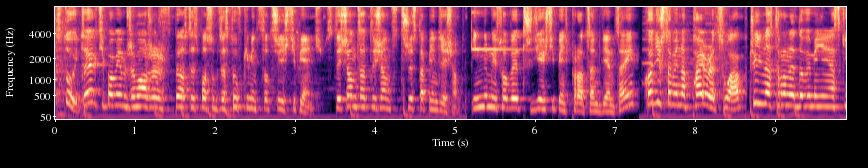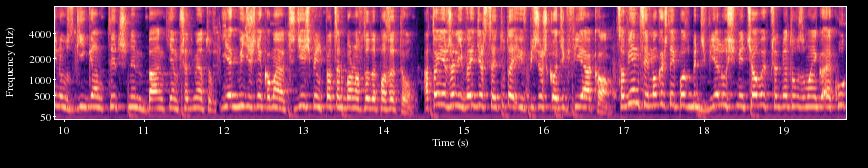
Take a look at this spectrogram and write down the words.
Stój, co jak ci powiem, że możesz w prosty sposób ze stówki mieć 135, z 1000 1350, innymi słowy 35% więcej? Wchodzisz sobie na Pirate Swap, czyli na stronę do wymieniania skinów z gigantycznym bankiem przedmiotów. I jak widzisz, nie mają 35% bonus do depozytu. A to jeżeli wejdziesz sobie tutaj i wpiszesz kodzik FIAKO. Co więcej, mogę się tutaj pozbyć wielu śmieciowych przedmiotów z mojego eku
